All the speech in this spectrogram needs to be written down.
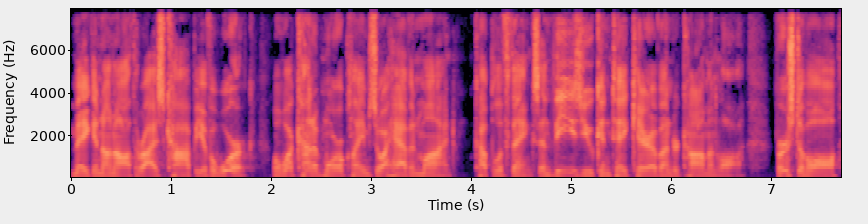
make an unauthorized copy of a work. Well, what kind of moral claims do I have in mind? A couple of things, and these you can take care of under common law. First of all,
